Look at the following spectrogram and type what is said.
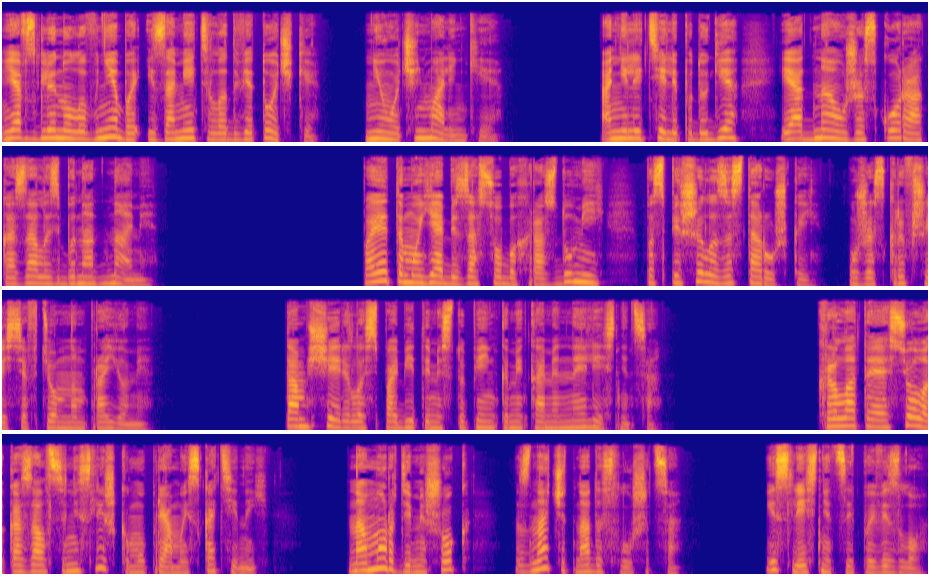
Я взглянула в небо и заметила две точки, не очень маленькие. Они летели по дуге, и одна уже скоро оказалась бы над нами. Поэтому я без особых раздумий поспешила за старушкой, уже скрывшейся в темном проеме. Там щерилась побитыми ступеньками каменная лестница. Крылатый осел оказался не слишком упрямой скотиной. На морде мешок, значит, надо слушаться. И с лестницей повезло.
